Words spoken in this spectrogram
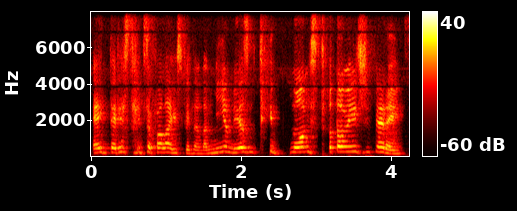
é interessante você falar isso, Fernanda. A minha mesmo tem nomes totalmente diferentes.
